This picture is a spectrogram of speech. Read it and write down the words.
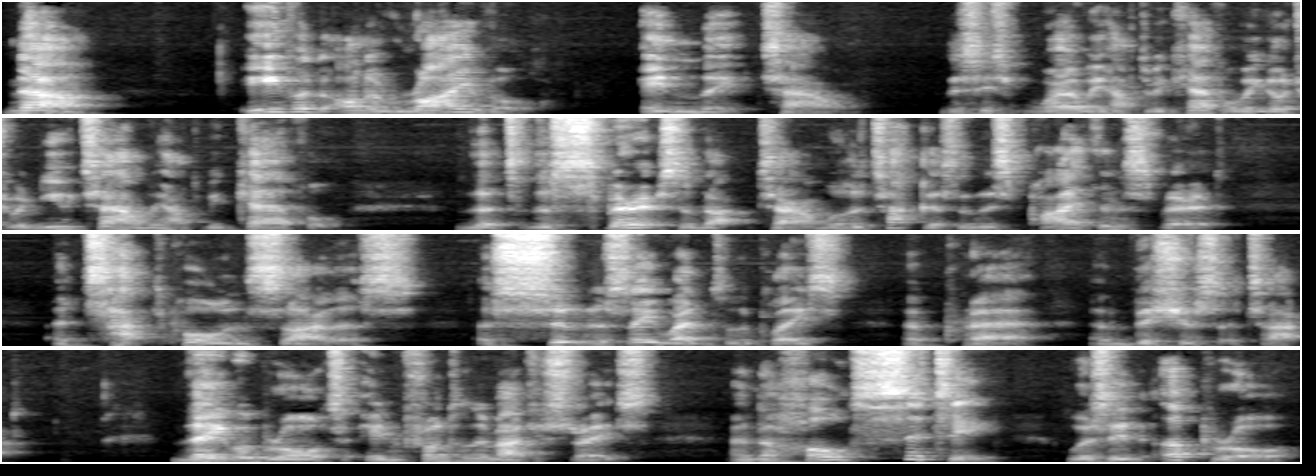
Now, even on arrival in the town, this is where we have to be careful. We go to a new town, we have to be careful that the spirits of that town will attack us. And this python spirit attacked Paul and Silas as soon as they went to the place of prayer, a vicious attack. They were brought in front of the magistrates, and the whole city was in uproar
